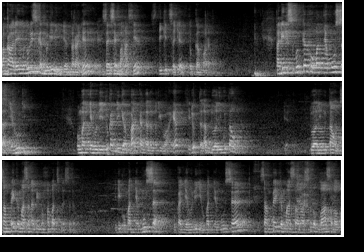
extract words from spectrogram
maka ada yang menuliskan begini di antaranya, saya, saya bahas ya, sedikit saja untuk gambaran. Tadi disebutkan umatnya Musa, Yahudi. Umat Yahudi itu kan digambarkan dalam riwayat hidup dalam 2000 tahun. Ya, 2000 tahun sampai ke masa Nabi Muhammad SAW. Jadi umatnya Musa, bukan Yahudi, umatnya Musa sampai ke masa Rasulullah SAW.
